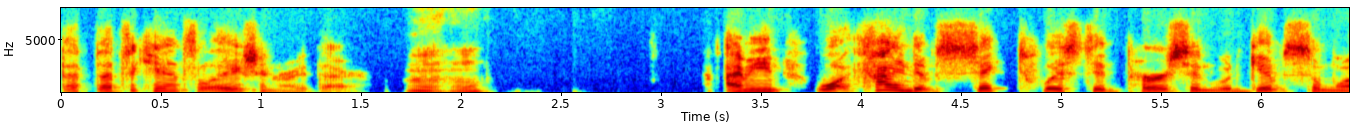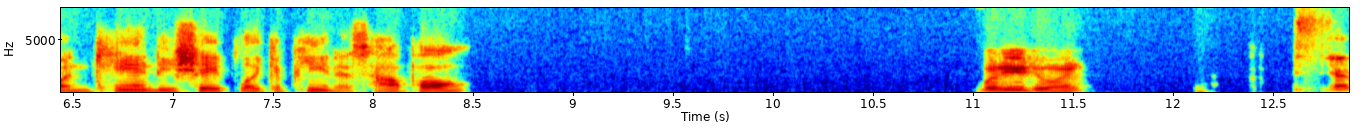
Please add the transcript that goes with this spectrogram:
that that's a cancellation right there. Mm-hmm. I mean, what kind of sick, twisted person would give someone candy shaped like a penis, huh, Paul? What are you doing? Yeah,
